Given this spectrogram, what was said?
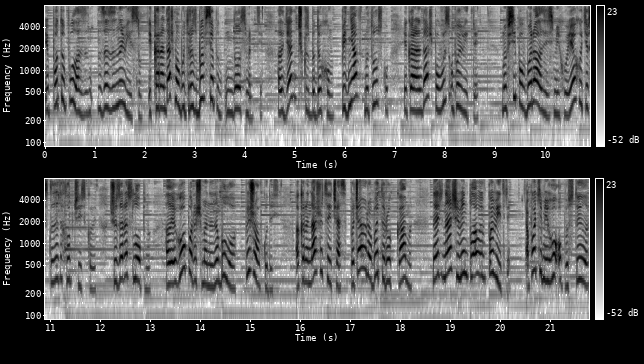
і потопула за, за занавісу. І карандаш, мабуть, розбився до смерті. Але дядечко з бадухом підняв мотузку, і карандаш повис у повітрі. Ми всі повмирали зі сміху. Я хотів сказати хлопчиськові, що зараз лопну, але його поруч мене не було, пішов кудись. А карандаш у цей час почав робити руками, навіть наче він плавав в повітрі. А потім його опустили,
